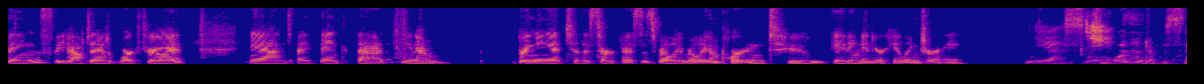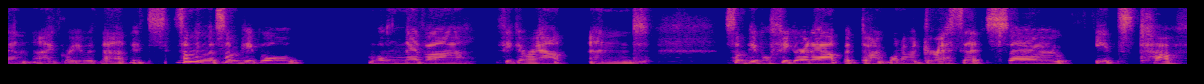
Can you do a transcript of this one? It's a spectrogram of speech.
things. You have to work through it. And I think that, you know, bringing it to the surface is really, really important to aiding in your healing journey. Yes, 100%. I agree with that. It's something that some people will never figure out. And some people figure it out but don't want to address it. So it's tough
